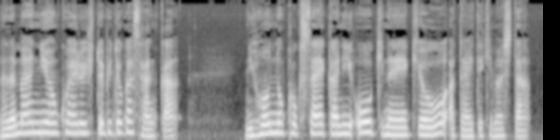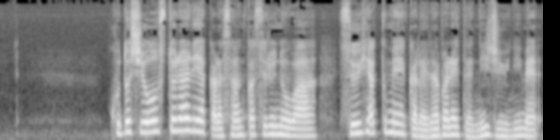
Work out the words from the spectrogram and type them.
7万人を超える人々が参加。日本の国際化に大きな影響を与えてきました。今年オーストラリアから参加するのは数百名から選ばれた22名。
